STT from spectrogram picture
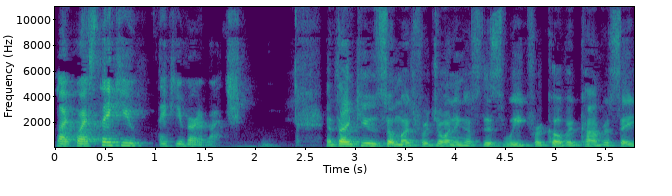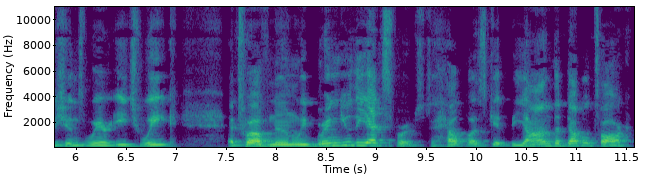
Likewise. Thank you. Thank you very much. And thank you so much for joining us this week for COVID Conversations, where each week at 12 noon, we bring you the experts to help us get beyond the double talk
